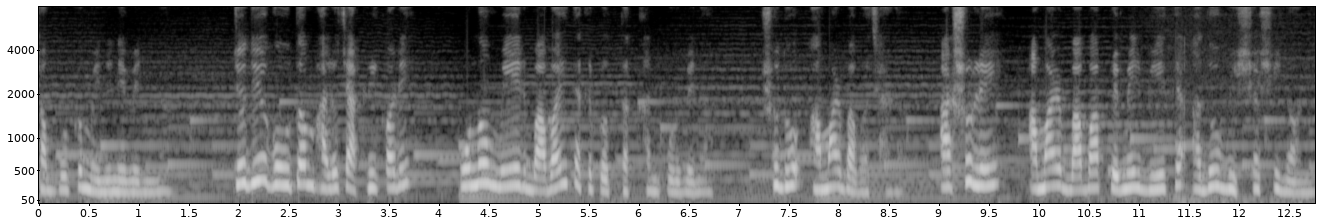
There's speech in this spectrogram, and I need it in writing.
সম্পর্ক মেনে নেবেন না। যদিও গৌতম ভালো চাকরি করে, কোনো মেয়ের বাবাই তাকে প্রত্যাখ্যান করবে না। শুধু আমার বাবা ছাড়া। আসলে আমার বাবা প্রেমের বিয়েতে আদৌ বিশ্বাসী নন।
